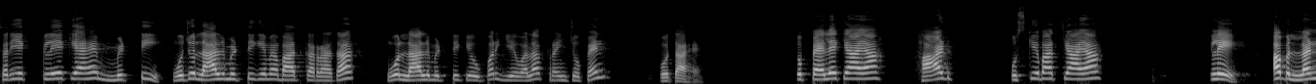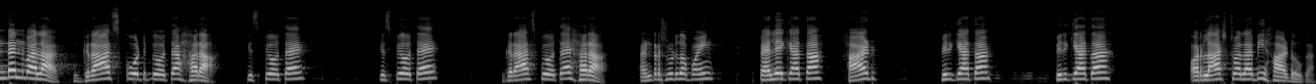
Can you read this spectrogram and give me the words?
Sir, ये क्ले क्या है? मिट्टी। वो जो लाल मिट्टी की मैं बात कर रहा था, वो लाल मिट्टी के ऊपर ये वाला फ्रेंच ओपन होता है। तो पहले क्या आया? हार्ड उसके बाद क्या आया? क्ले अब लंदन वाला ग्रास कोट पे होता है हरा। किस पे होता है? किस पे होता है? ग्रास पे होता है हरा। अंडरस्टूड द पॉइंट पहले क्या था? हार्ड फिर क्या था? फिर क्या था? और लास्ट वाला भी हार्ड होगा।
